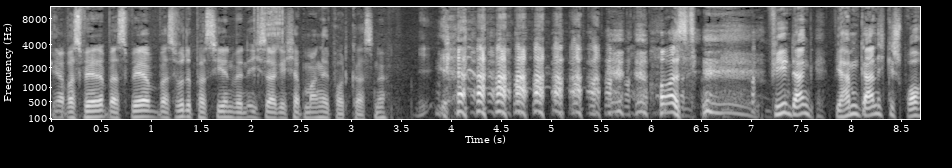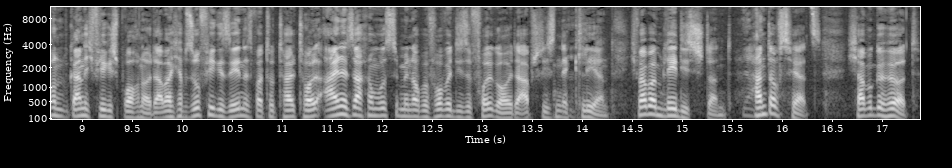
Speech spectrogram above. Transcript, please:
Ja, was wäre, was wäre, was würde passieren, wenn ich sage, ich habe einen Angelpodcast, ne? Horst, vielen Dank. Wir haben gar nicht gesprochen, gar nicht viel gesprochen heute, aber ich habe so viel gesehen, es war total toll. Eine Sache musst du mir noch, bevor wir diese Folge heute abschließen, erklären. Ich war beim Ladies-Stand, Hand aufs Herz. Ich habe gehört,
